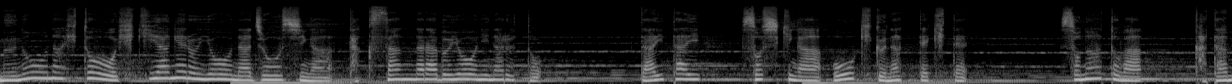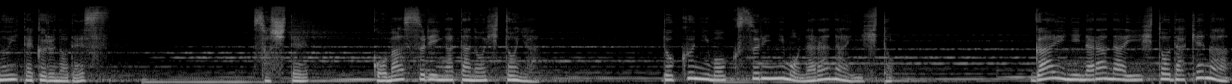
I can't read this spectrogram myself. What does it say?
無能な人を引き上げるような上司がたくさん並ぶようになると大体組織が大きくなってきてその後は傾いてくるのです。そしてごますり型の人や毒にも薬にもならない人害にならない人だけが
